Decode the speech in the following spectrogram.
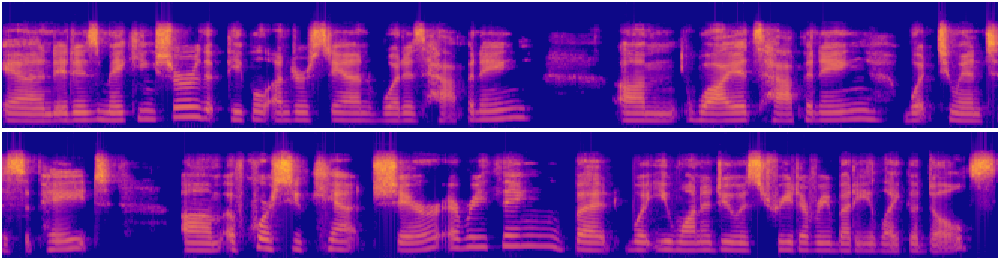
And it is making sure that people understand what is happening, um, why it's happening, what to anticipate. Um, of course, you can't share everything, but what you want to do is treat everybody like adults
